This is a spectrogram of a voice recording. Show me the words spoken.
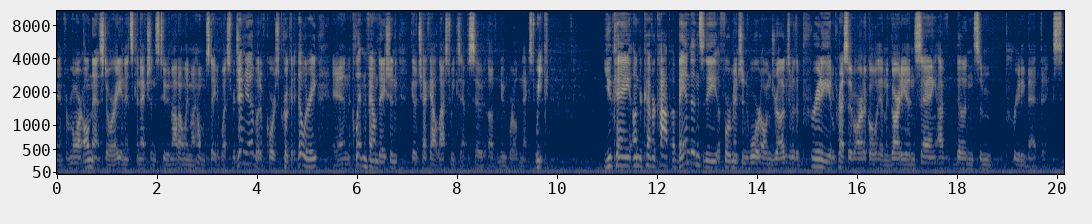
And for more on that story and its connections to not only my home state of West Virginia, but of course Crooked Hillary and the Clinton Foundation, go check out last week's episode of New World Next Week. UK undercover cop abandons the aforementioned war on drugs with a pretty impressive article in The Guardian saying, I've done some pretty bad things.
